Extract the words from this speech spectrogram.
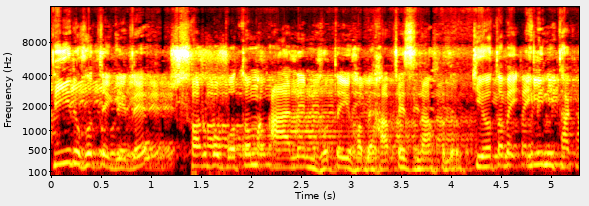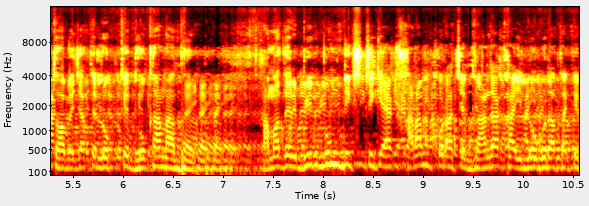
পীর হতে গেলে সর্বপ্রথম আলেম হতেই হবে, হাফেজ না হলে কি হতে হবে? ইলিমি থাকতে হবে যাতে লোককে ধোকা না দেয়। আমাদের বীরভূম ডিস্ট্রিক্টে এক হারাম করা আছে, গাঁজা খাই লোকরা তাকে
